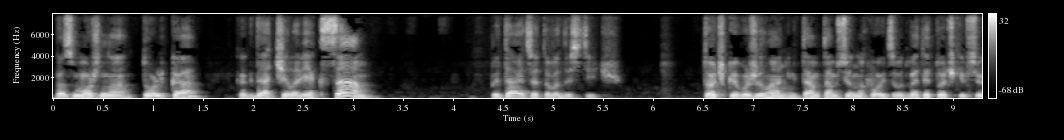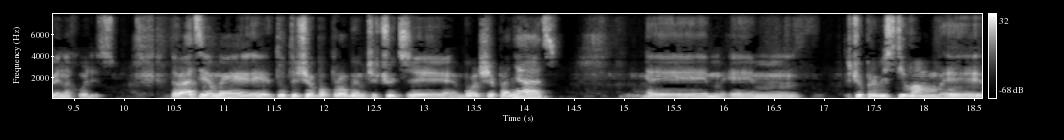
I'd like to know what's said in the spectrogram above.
возможно только, когда человек сам пытается этого достичь. Точка его желаний. Там, там все находится. Вот в этой точке все и находится. Давайте мы э, тут еще попробуем чуть-чуть э, больше понять. Эм, эм, хочу провести вам, э,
